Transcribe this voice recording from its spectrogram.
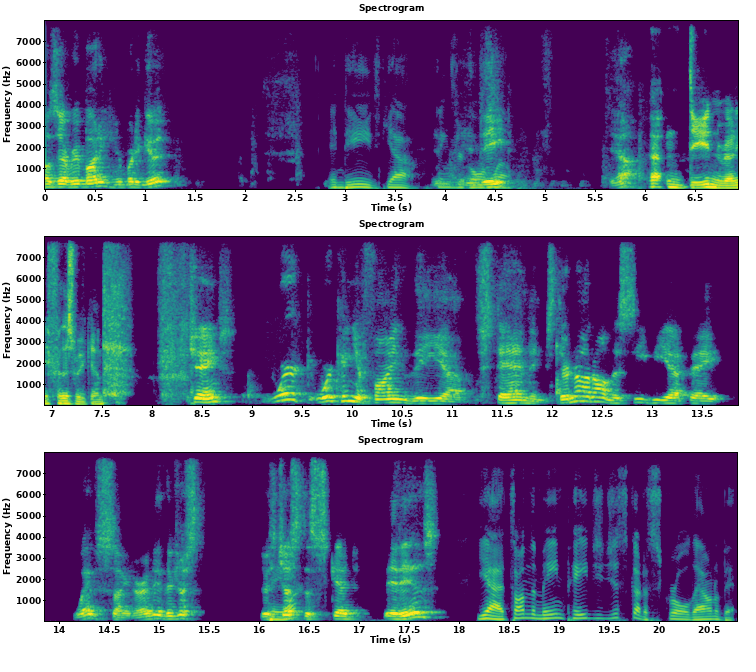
How's everybody? Everybody good? Indeed, yeah, things are going Indeed. well. Yeah. Yeah, indeed, and ready for this weekend. James, where where can you find the uh, standings? They're not on the CBFA website, are they? They're just there's They just are? the schedule. It is. Yeah, it's on the main page. You just got to scroll down a bit.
